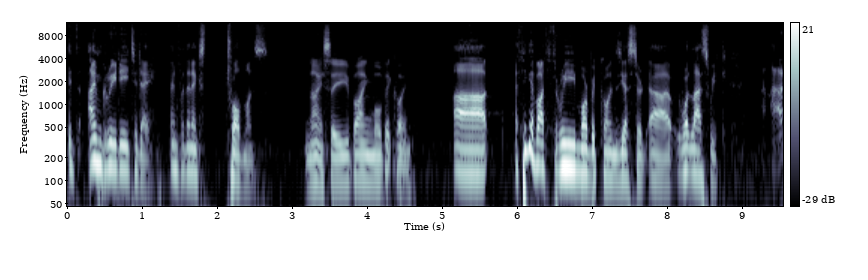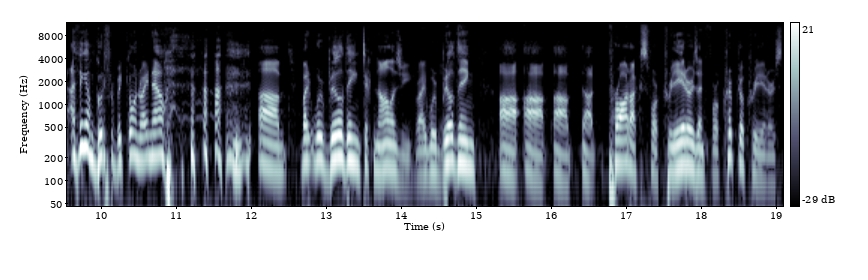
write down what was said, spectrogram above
It, I'm greedy today and for the next 12 months. Nice. So you're buying more Bitcoin? Uh, I think I bought three more bitcoins yesterday. Uh, what last week? I, I think I'm good for Bitcoin right now. um, but we're building technology, right? We're building uh, uh, uh, uh, products for creators and for crypto creators,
